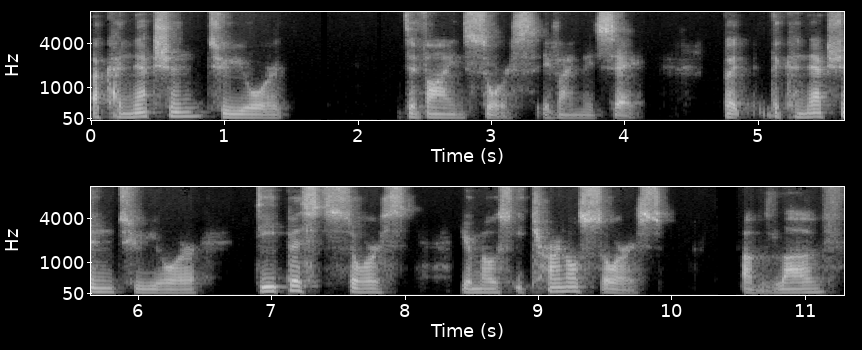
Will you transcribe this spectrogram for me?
a connection to your divine source, if I may say, but the connection to your deepest source, your most eternal source of love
